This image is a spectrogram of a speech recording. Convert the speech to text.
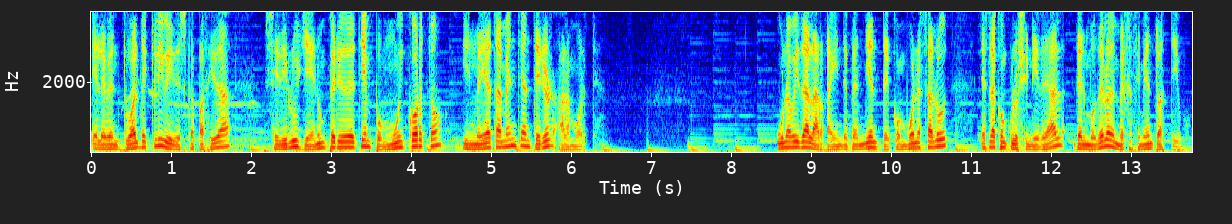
el eventual declive y discapacidad se diluye en un periodo de tiempo muy corto inmediatamente anterior a la muerte. Una vida larga e independiente con buena salud es la conclusión ideal del modelo de envejecimiento activo.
